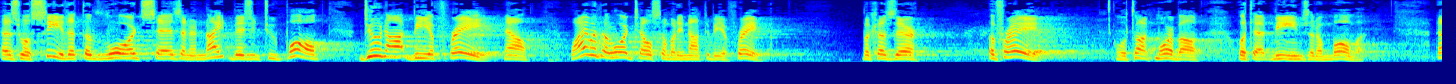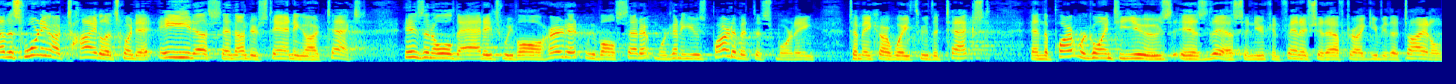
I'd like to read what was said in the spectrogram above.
as we'll see, that the Lord says in a night vision to Paul, do not be afraid. Now, why would the Lord tell somebody not to be afraid? Because they're afraid. We'll talk more about what that means in a moment. Now this morning our title, it's going to aid us in understanding our text, is an old adage. We've all heard it, we've all said it, and we're going to use part of it this morning to make our way through the text. And the part we're going to use is this, and you can finish it after I give you the title.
